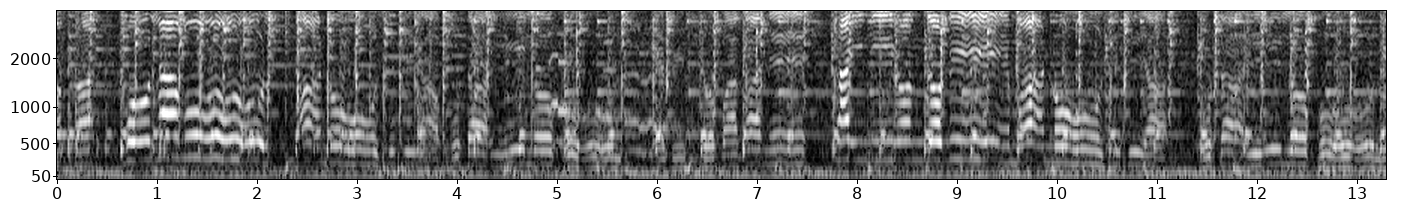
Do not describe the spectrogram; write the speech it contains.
কথার মূলামূল, মানুষ দিয়া ফুটাইল ফুল। এ বিশ্ব বাগানে চাইনি রঞ্জনে, মানুষ দিয়া ফুটাইল ফুল।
